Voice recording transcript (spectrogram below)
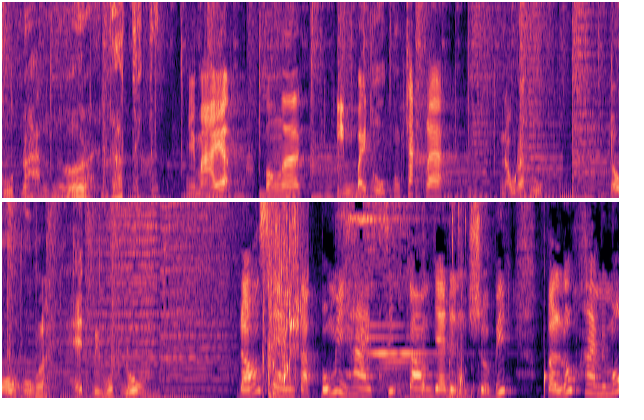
Gút nó hành nữa rồi chết thiệt kìa Ngày mai á Con uh, kiểm bài thuốc con chắc ra Nấu ra thuốc. Cho uống uống là hết bị vứt luôn. Đón xem tập 42 sitcom Gia đình Showbiz vào lúc 21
